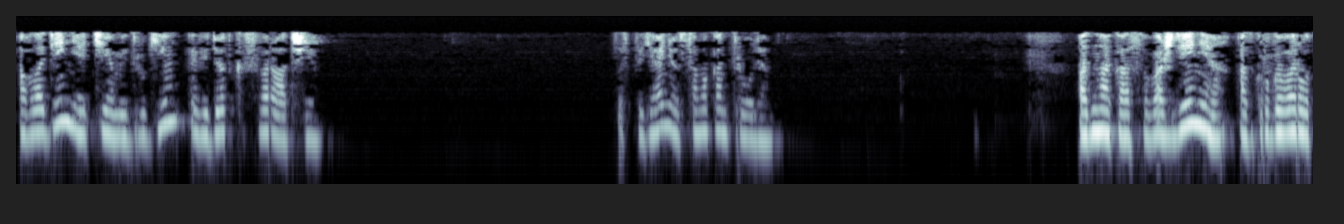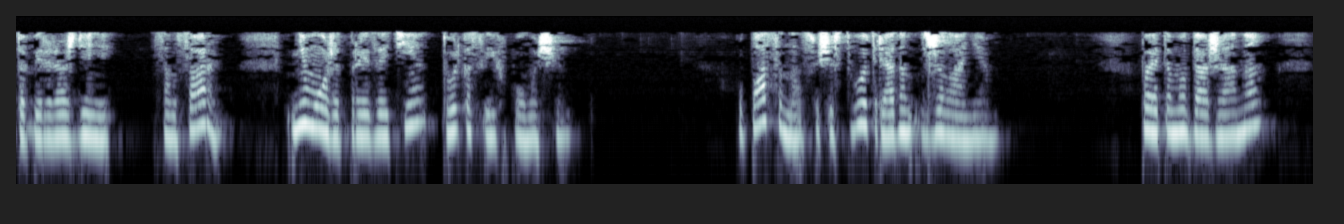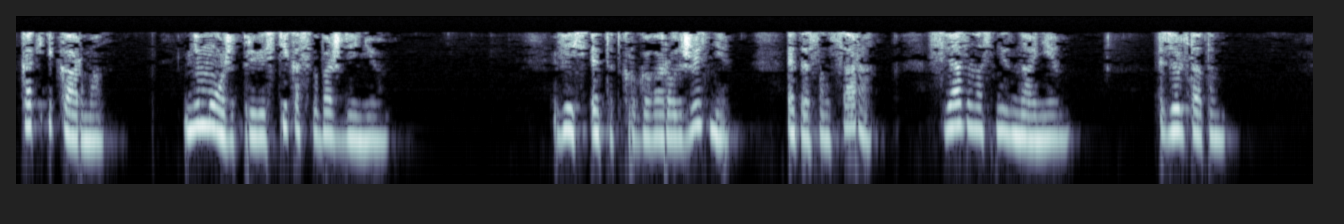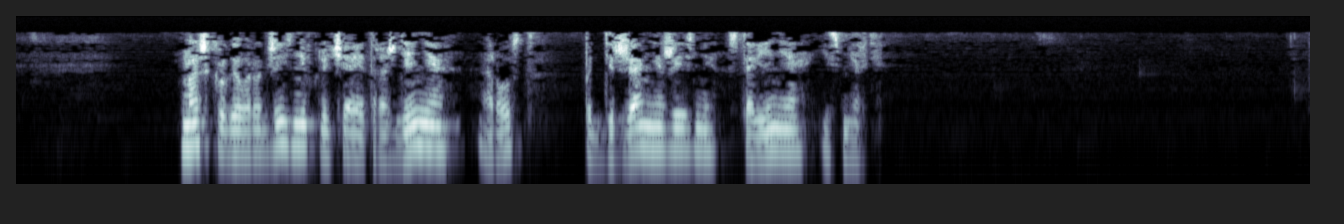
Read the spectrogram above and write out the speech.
Овладение тем и другим ведет к свараджи, состоянию самоконтроля. Однако освобождение от круговорота перерождений сансары не может произойти только с их помощью. Упасана существует рядом с желанием. Поэтому даже она, как и карма, не может привести к освобождению. Весь этот круговорот жизни, эта сансара, связана с незнанием. Результатом Наш круговорот жизни включает рождение, рост, поддержание жизни, старение и смерть.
